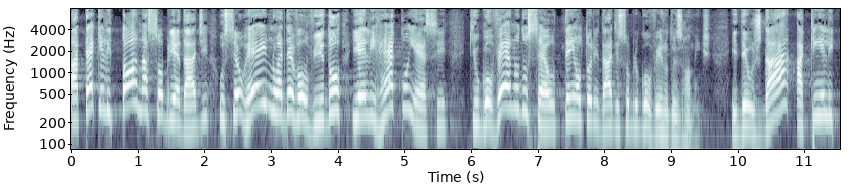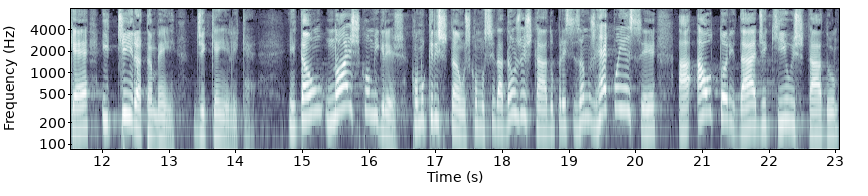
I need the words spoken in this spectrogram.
Até que ele torna a sobriedade, o seu reino é devolvido e ele reconhece que o governo do céu tem autoridade sobre o governo dos homens. E Deus dá a quem Ele quer e tira também de quem Ele quer. Então, nós, como igreja, como cristãos, como cidadãos do Estado, precisamos reconhecer a autoridade que o Estado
